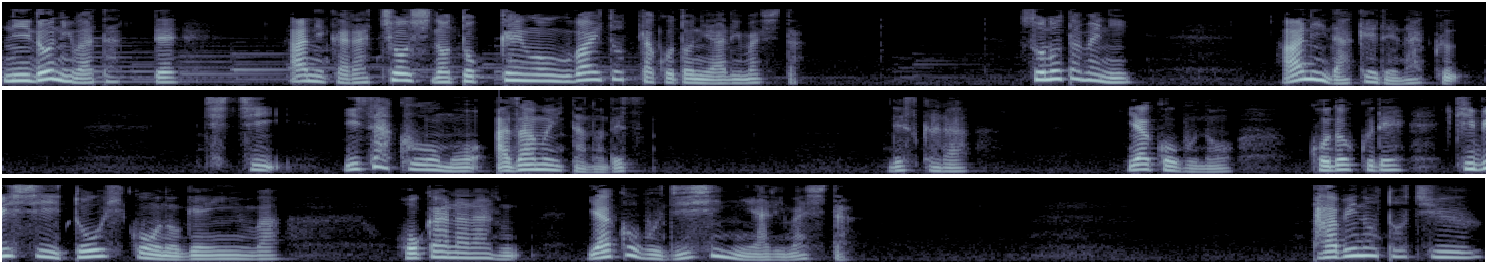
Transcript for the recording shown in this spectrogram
二度にわたって兄から長子の特権を奪い取ったことにありました。そのために、兄だけでなく、父、イサクをも欺いたのです。ですから、ヤコブの孤独で厳しい逃避行の原因は、他ならぬヤコブ自身にありました。旅の途中、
